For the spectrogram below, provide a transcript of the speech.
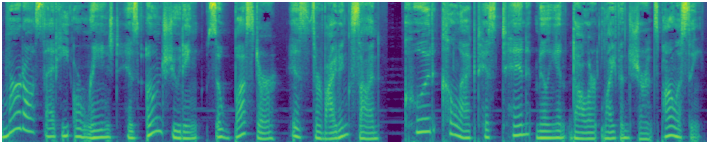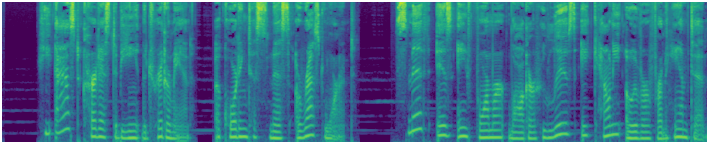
Murdaugh said he arranged his own shooting so Buster, his surviving son, could collect his $10 million life insurance policy. He asked Curtis to be the triggerman, according to Smith's arrest warrant. Smith is a former logger who lives a county over from Hampton.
